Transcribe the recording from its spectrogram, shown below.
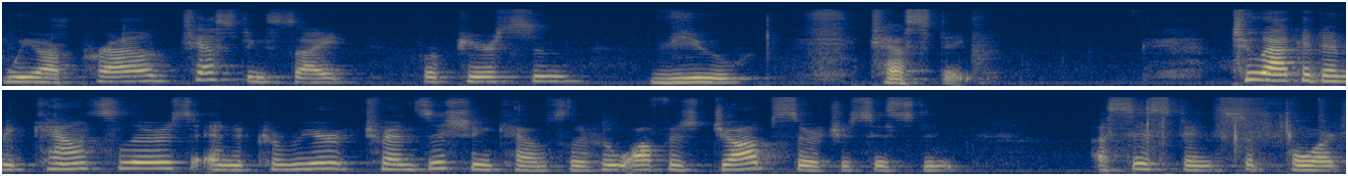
We are proud testing site for Pearson VUE testing. Two academic counselors and a career transition counselor who offers job search assistant, assistance support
